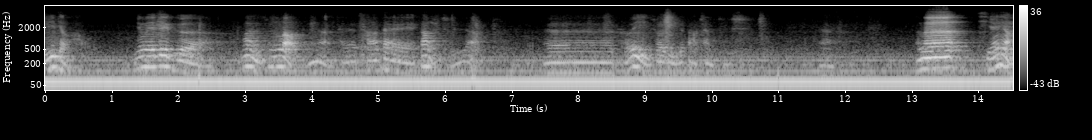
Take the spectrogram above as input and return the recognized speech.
比较好。因为这个万松老人呢，他他在当时啊，呃，可以说是一个大善知识啊。那么显扬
